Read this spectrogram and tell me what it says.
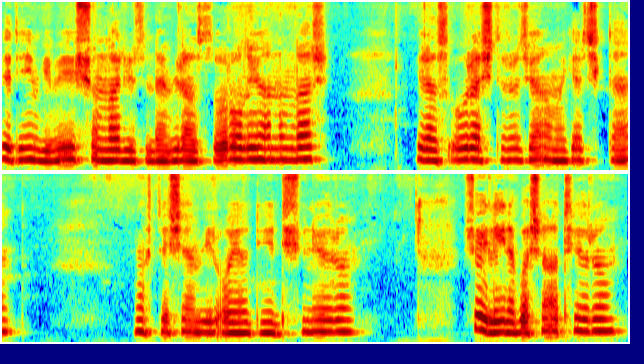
Dediğim gibi şunlar yüzünden biraz zor oluyor hanımlar. Biraz uğraştırıcı ama gerçekten muhteşem bir oya diye düşünüyorum. Şöyle yine başa atıyorum.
